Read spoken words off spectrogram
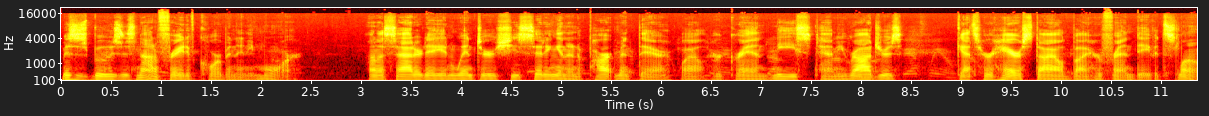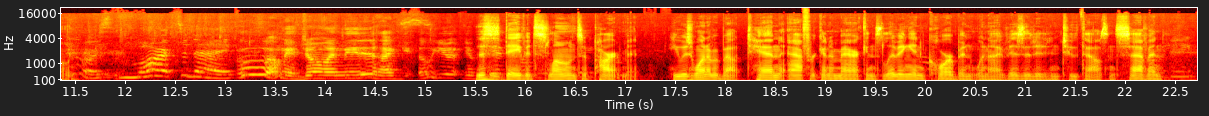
Mrs. Booz is not afraid of Corbin anymore. On a Saturday in winter, she's sitting in an apartment there while her grand niece, Tammy Rogers, gets her hair styled by her friend David Sloan. Ooh, I'm enjoying this. I, ooh, you're, you're This is David Sloan's apartment. He was one of about 10 African Americans living in Corbin when I visited in 2007,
